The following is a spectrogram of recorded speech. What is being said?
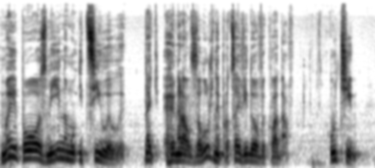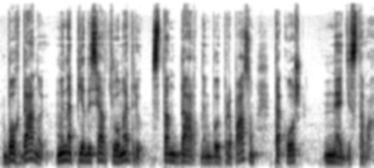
ми по зміїному і цілили. Навіть генерал Залужний про це відео викладав. Утім, Богданою ми на 50 кілометрів стандартним боєприпасом також не діставали.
